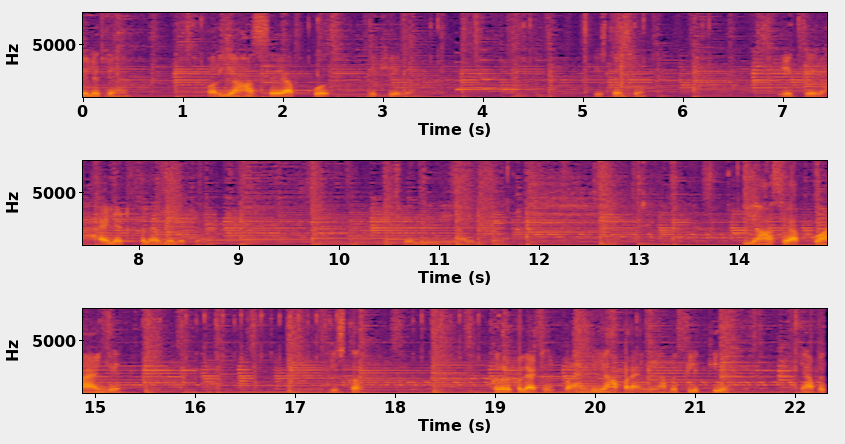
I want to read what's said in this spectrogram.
ले लेते हैं। और यहाँ से आपको देखिएगा। इस तरह से एक हाईलाइट कलर ले लेते हैं। चलिए करें यहाँ से आपको आएँगे। इसका कलर को लाइटिंग बढ़ाएँगे। यहाँ पर आएँगे। यहाँ पर क्लिक किए। यहाँ पर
